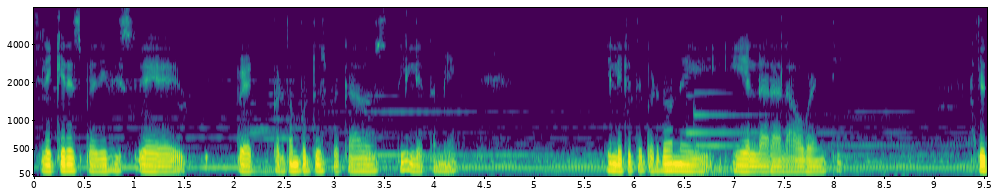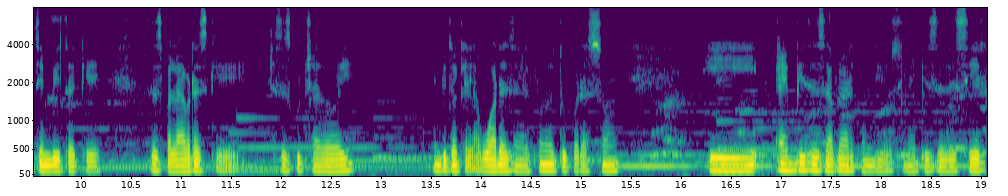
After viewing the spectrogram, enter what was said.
Si le quieres pedir eh, perdón por tus pecados, dile también. Dile que te perdone y, Él hará la obra en ti. Yo te invito a que esas palabras que has escuchado hoy invito a que la guardes en el fondo de tu corazón y empieces a hablar con Dios y le empieces a decir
